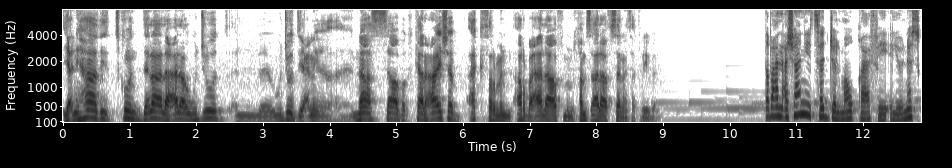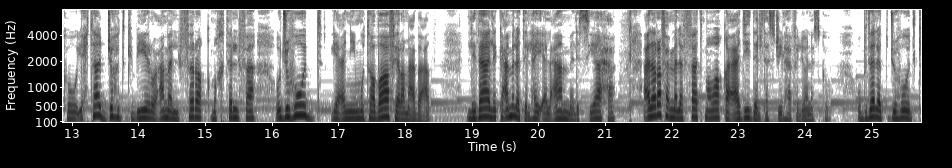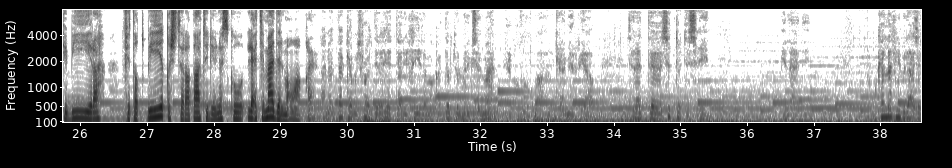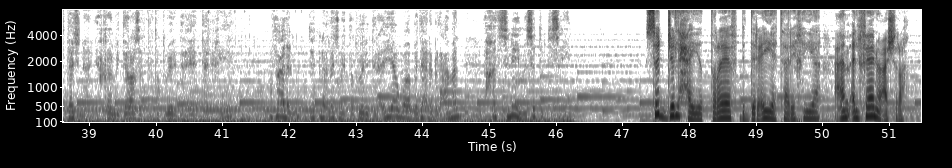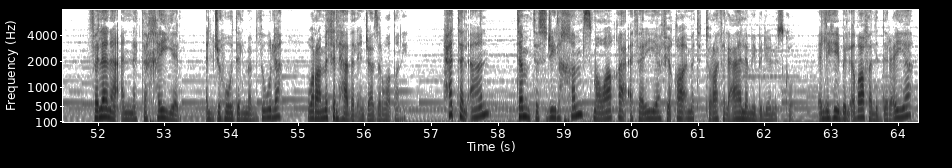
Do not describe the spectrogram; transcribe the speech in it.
يعني هذه تكون دلالة على وجود وجود يعني ناس سابق كان عايشة بأكثر من 4000 من 5000 سنة تقريبا. طبعا عشان يتسجل موقع في اليونسكو يحتاج جهد كبير وعمل فرق مختلفة وجهود يعني متضافرة مع بعض لذلك عملت الهيئة العامة للسياحة على رفع ملفات مواقع عديدة لتسجيلها في اليونسكو وبذلت جهود كبيرة في تطبيق اشتراطات اليونسكو لاعتماد المواقع. أنا أتذكر مشروع الدرعيه التاريخية لما قدمته الملك سلمان يحفظه الله كامير الرياض سنة 96 ميلادي. وكلفني برئاسة لجنة لقيام بدراسه تطوير الدرعيه التاريخية وفعلا جتنا لجنة تطوير الدرعيه وبدأنا بالعمل أخذ سنين من 96 سجل حي الطريف بالدرعية التاريخية عام 2010 فلنا أن نتخيل الجهود المبذولة وراء مثل هذا الإنجاز الوطني. حتى الآن تم تسجيل خمس مواقع أثرية في قائمة التراث العالمي باليونسكو اللي هي بالإضافة للدرعية.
